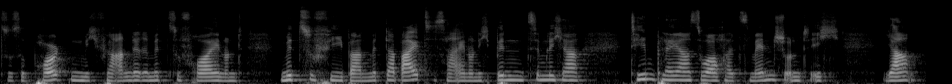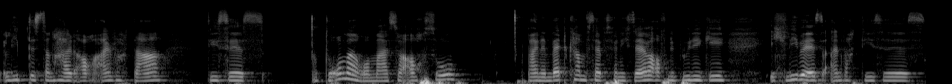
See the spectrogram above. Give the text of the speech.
zu supporten, mich für andere mitzufreuen und mitzufiebern, mit dabei zu sein. Und ich bin ein ziemlicher Teamplayer, so auch als Mensch. Und ich, ja, liebt es dann halt auch einfach da, dieses Drumherum, also auch so bei einem Wettkampf, selbst wenn ich selber auf eine Bühne gehe, ich liebe es einfach dieses,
